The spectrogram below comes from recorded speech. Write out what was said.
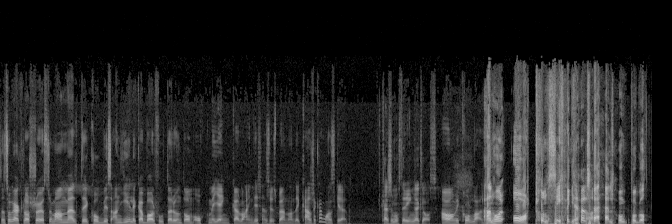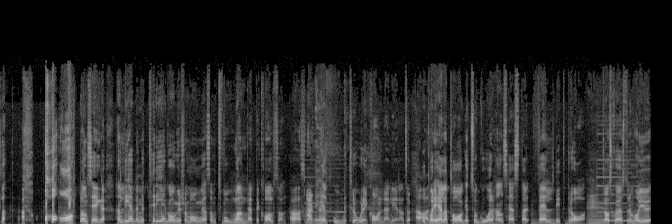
Sen såg jag att Claes Sjöström anmält eh, Kobbis Angelica barfota runt om och med jänkarvagn. Det känns ju spännande, kanske kan vara en skräll. Kanske måste ringa Claes. Ja, vi kollar. Han har 18 segrar så här långt på Gotland. Och 18 segrar! Han leder med tre gånger så många som tvåan Mm. Petter Karlsson. Ja, Han är helt otrolig karln där nere alltså. Ja, och på det det- hela taget så går hans hästar väldigt bra. Mm. Claes Sjöström har ju,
